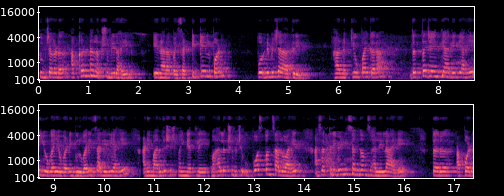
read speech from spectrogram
तुमच्याकडं अखंड लक्ष्मी राहील येणारा पैसा टिकेल पण. पौर्णिमेच्या रात्री हा नक्की उपाय करा. दत्त जयंती आलेली आहे योगा योगाने गुरुवारीच आलेली आहे आणि मार्गशीर्ष महिन्यातले महालक्ष्मीचे उपवास पण चालू आहेत. असा त्रिवेणी संगम झालेला आहे. तर आपण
